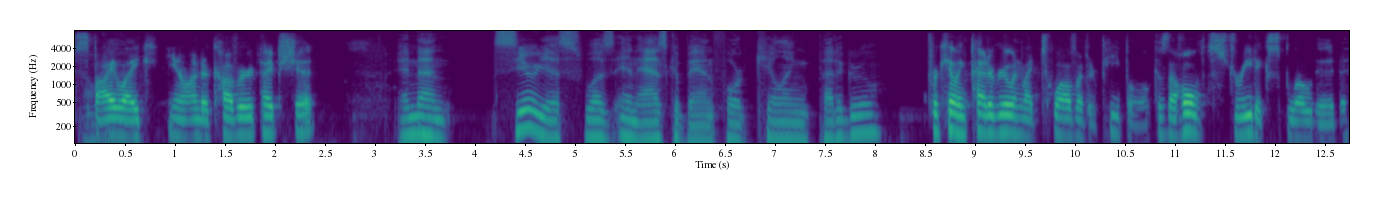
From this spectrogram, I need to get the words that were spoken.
spy Okay. like you know undercover type shit. And then Sirius was in Azkaban for killing Pettigrew. for killing Pettigrew and like 12 other people because the whole street exploded.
